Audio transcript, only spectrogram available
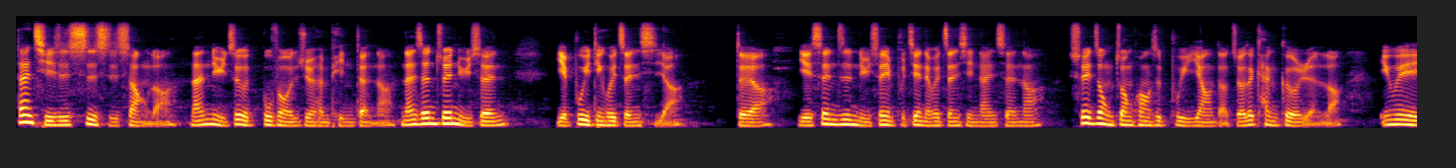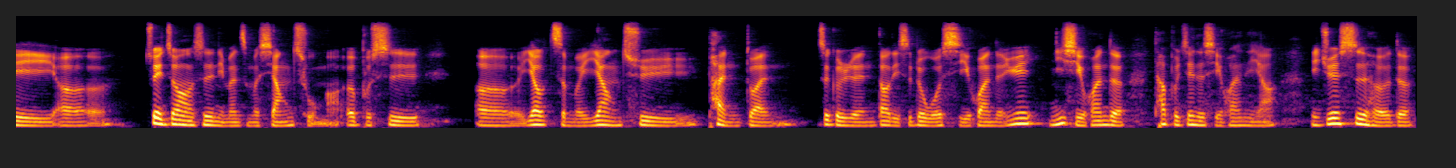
但其实事实上啦，男女这个部分我就觉得很平等啊。男生追女生也不一定会珍惜啊，对啊，也甚至女生也不见得会珍惜男生啊。所以这种状况是不一样的，主要是看个人啦。因为呃，最重要是你们怎么相处嘛，而不是呃要怎么样去判断这个人到底是不是我喜欢的。因为你喜欢的，他不见得喜欢你啊；你觉得适合的，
